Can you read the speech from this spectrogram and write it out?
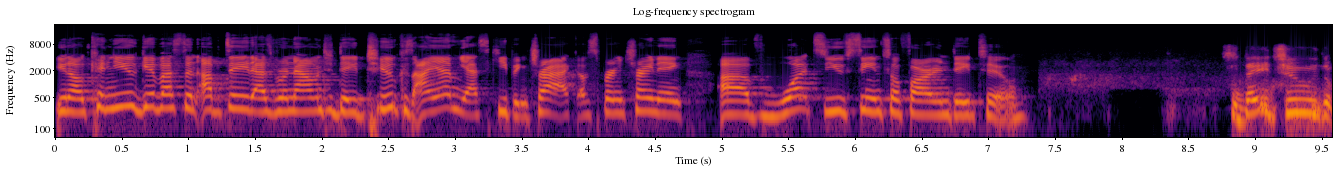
You know, can you give us an update as we're now into day two? Because I am, yes, keeping track of spring training of what you've seen so far in day two. So day two, the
